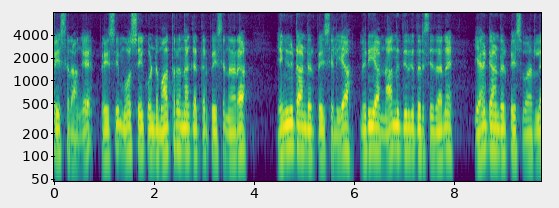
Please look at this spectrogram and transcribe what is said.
பேசுகிறாங்க பேசி மோசையை கொண்டு மாத்திரம்தான் கத்தர் பேசினாரா? எங்ககிட்ட ஆண்டவர் பேசலையா? மெரியாம் நானும் தீர்க்கதரிசி தானே என்கிட்ட ஆண்டவர் பேசுவார்ல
